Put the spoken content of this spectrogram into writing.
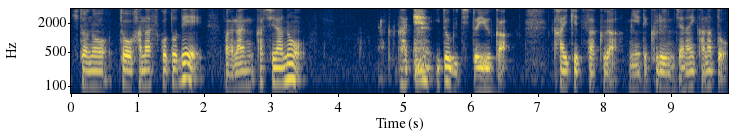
人のと話すことで、まあ、何かしらの 糸口というか解決策が見えてくるんじゃないかなと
